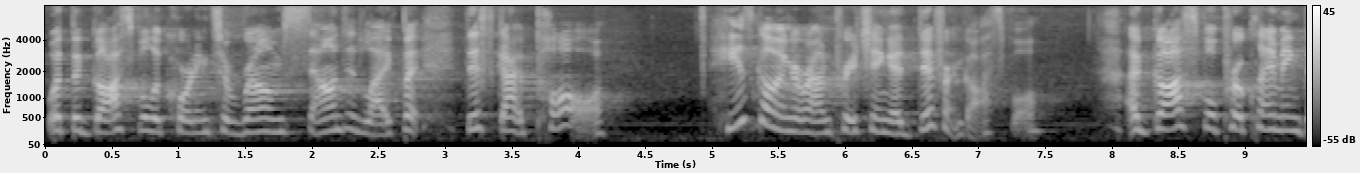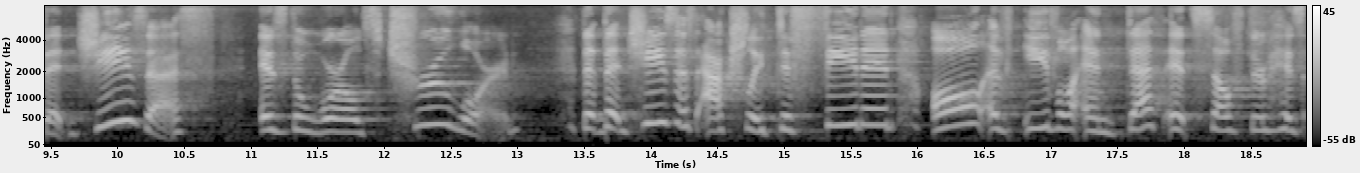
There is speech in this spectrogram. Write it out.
what the gospel according to Rome sounded like. But this guy, Paul, he's going around preaching a different gospel, a gospel proclaiming that Jesus is the world's true Lord that, that Jesus actually defeated all of evil and death itself through his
